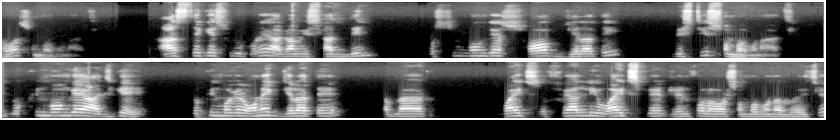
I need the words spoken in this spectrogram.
হওয়ার সম্ভাবনা আছে। আজ থেকে শুরু করে আগামী সাত দিন পশ্চিমবঙ্গের সব জেলাতেই বৃষ্টির সম্ভাবনা আছে। দক্ষিণবঙ্গে আজকে দক্ষিণবঙ্গের অনেক জেলাতে আপনার হোয়াইট ফেয়ারলি হোয়াইট স্প্রেড রেনফল হওয়ার সম্ভাবনা রয়েছে।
